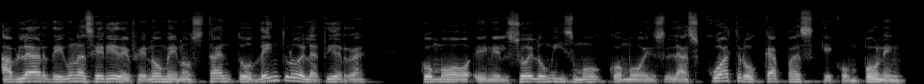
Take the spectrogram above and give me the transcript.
hablar de una serie de fenómenos tanto dentro de la Tierra como en el suelo mismo, como en las cuatro capas que componen,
